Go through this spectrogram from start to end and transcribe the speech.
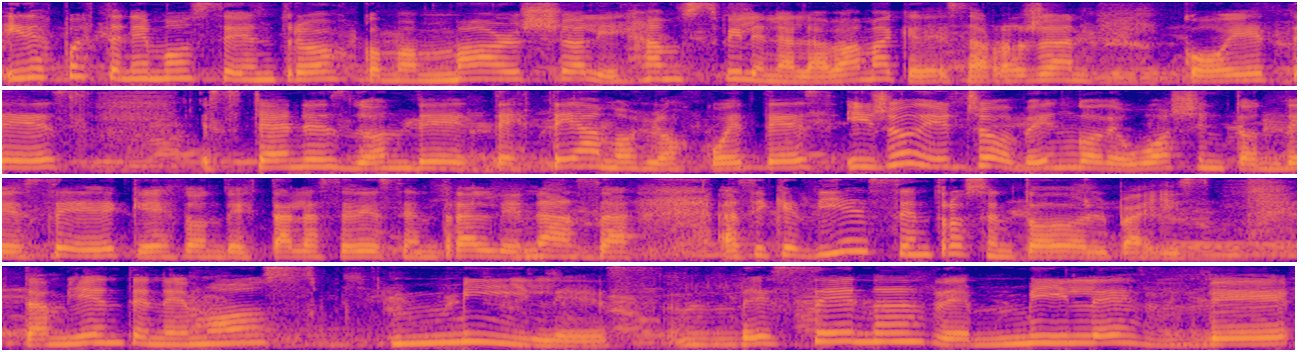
Y después tenemos centros como Marshall y Hampsville en Alabama que desarrollan cohetes, Stennis, donde testeamos los cohetes. Y yo, de hecho, vengo de Washington, D.C., que es donde está la sede central de NASA. Así que 10 centros en todo el país. También tenemos miles, decenas de miles de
